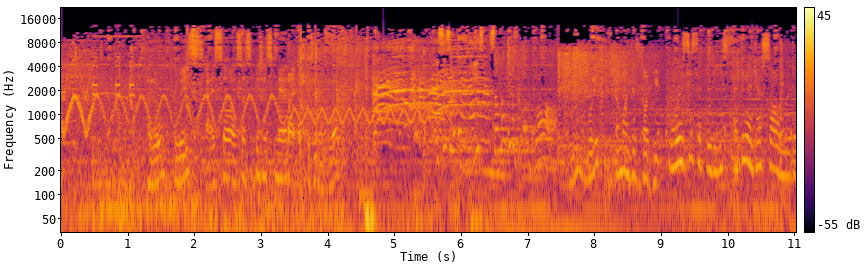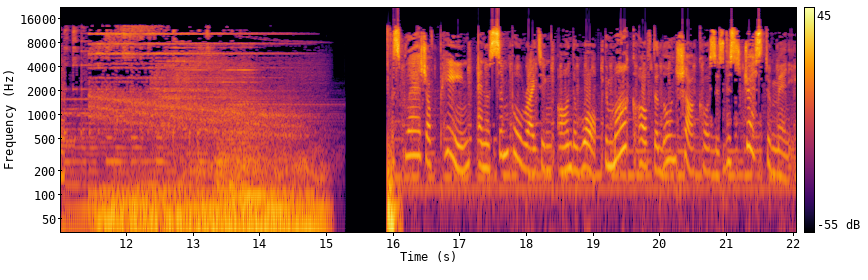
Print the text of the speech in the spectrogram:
Hello, police. I saw a suspicious man right opposite my block. Is this the police? Someone just got robbed. Police? Someone just got hit. No, is this the police? I think I just saw a murder. A splash of paint and a simple writing on the wall. The mark of the loan shark causes distress to many.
